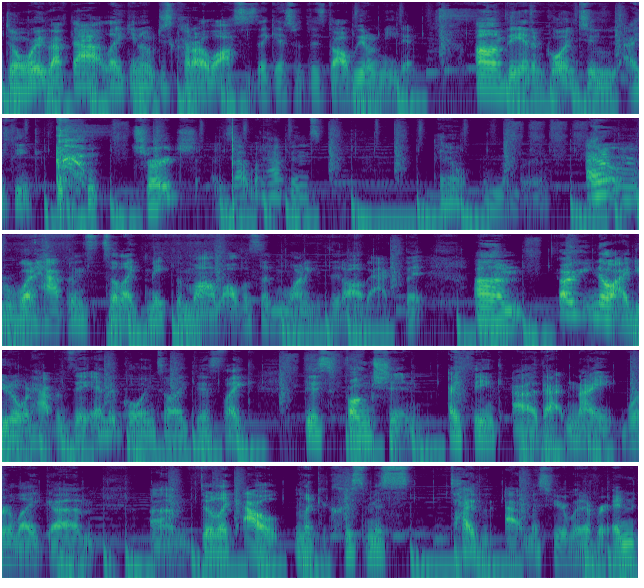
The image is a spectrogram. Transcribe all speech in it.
Don't worry about that. Like, you know, just cut our losses, I guess, with this doll. We don't need it. Um, they end up going to, I think, church. Is that what happens? I don't remember. I don't remember what happens to like make the mom all of a sudden want to get the doll back. But um or you know, I do know what happens. They end up going to like this like this function, I think, uh that night where like um um they're like out in like a Christmas type of atmosphere, whatever. And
